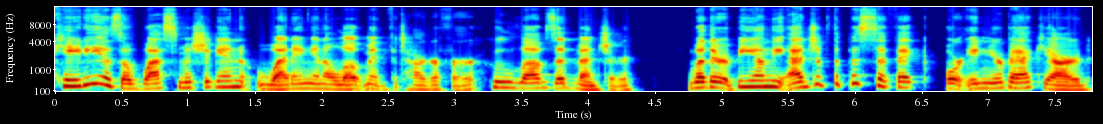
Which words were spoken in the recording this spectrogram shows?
Katie is a West Michigan wedding and elopement photographer who loves adventure. Whether it be on the edge of the Pacific or in your backyard,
